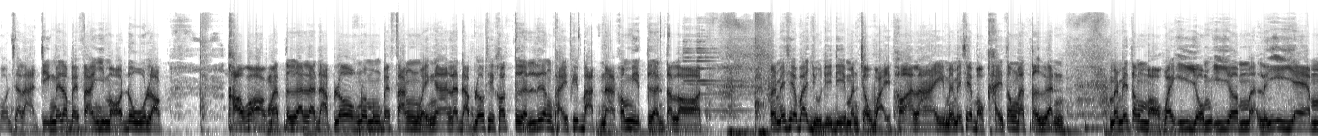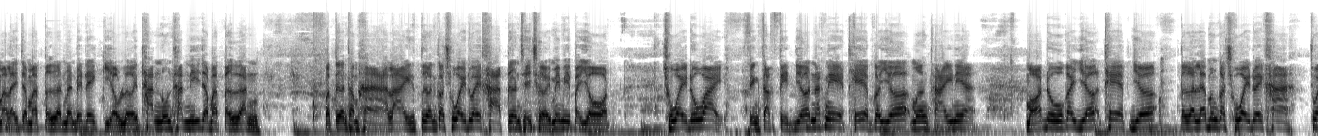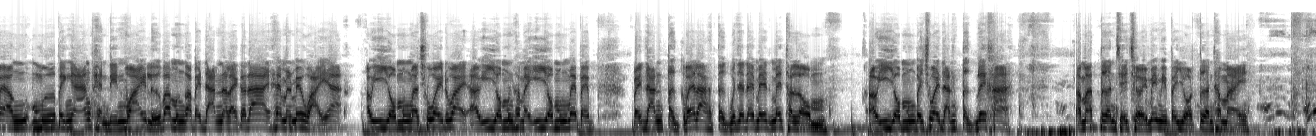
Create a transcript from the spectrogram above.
คนฉลาดจริงไม่ต้องไปฟังยีหมอดูหรอก เขาก็ออกมาเตือนระดับโลกนู่นมึงไปฟังหน่วยงานระดับโลกที่เขาเตือนเรื่องภัยพิบัติน่ะเขามีเตือนตลอด มันไม่ใช่ว่าอยู่ดีๆ มันจะไหวเพราะอะไร มันไม่ใช่บอกใครต้องมาเตือน มันไม่ต้องบอกว่าอียมอีเยมหรืออีแยมอะไรจะมาเตือน มันไม่ได้เกี่ยวเลย ท่านนู้นท่านนี้จะมาเตือน มาเตือนทำหาอะไร เตือนก็ช่วยด้วยค่ะ เตือนเฉยๆไม่มีประโยชน์ ช่วยด้วย สิ่งศักดิ์สิทธิ์เยอะนักเนี่เทพก็เยอะเมืองไทยเนี่ย หมอดูก็เยอะเทพเยอะ เตือนแล้วมึงก็ช่วยด้วยค่ะ ช่วยเอามือไปง้างแผ่นดินไว้ หรือว่ามึงก็ไปดันอะไรก็ได้ ให้มันไม่ไหวอะเอาอียมมึงมาช่วยด้วยเอาอียมมึงทำไมอียมมึงไม่ไปไปดันตึกไว้ล่ะตึกมันจะได้ไม่ไม่ถล่มเอาอียมมึงไปช่วยดันตึกด้วยค่ะเอามาเตือนเฉยๆไม่มีประโยชน์เตือนทำไม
